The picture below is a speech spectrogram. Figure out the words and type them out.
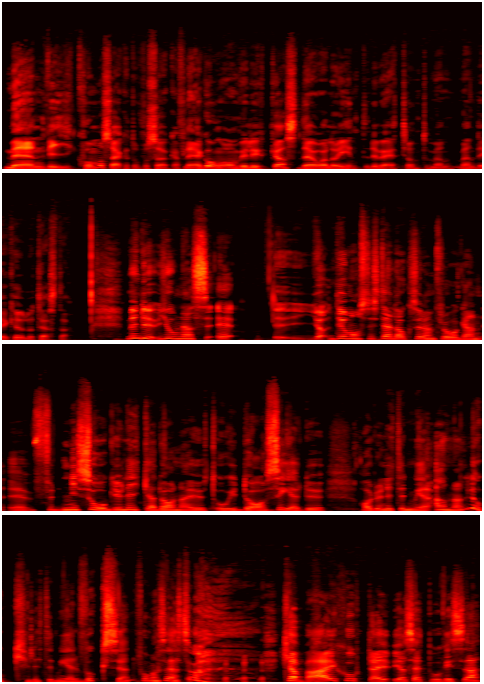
Men vi kommer säkert att försöka fler gånger. Om vi lyckas då eller inte, det vet jag inte. Men, men det är kul att testa. Men du Jonas, eh, ja, du måste ställa också den frågan, eh, för ni såg ju likadana ut och idag ser du, har du en lite mer annan look, lite mer vuxen, får man säga så? Kavaj, skjorta, jag har sett på vissa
